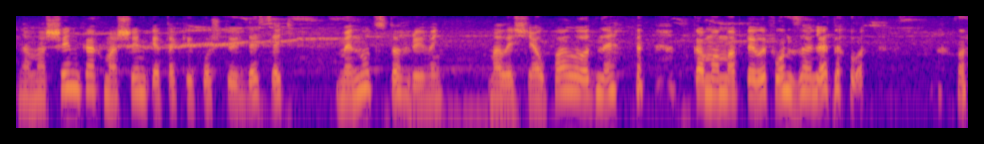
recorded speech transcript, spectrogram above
на машинках. Машинки такі коштують 10 минут 100 гривень. Малишня впала одне, поки мама в телефон заглядала.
